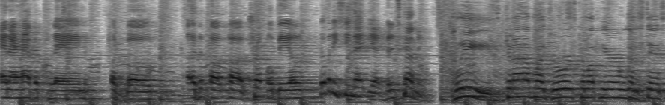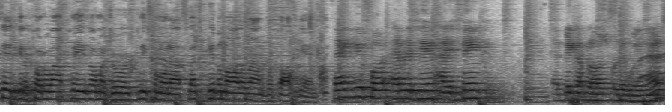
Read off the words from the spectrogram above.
and I have a plane, a boat, a, a, a truckmobile. Nobody's seen that yet, but it's coming. Please, can I have my drawers come up here? We're going to stand stage and get a photo op, please. All my drawers, please come on up. Let's give them all a round of applause again. Thank you for everything. I think a big applause for the winners.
